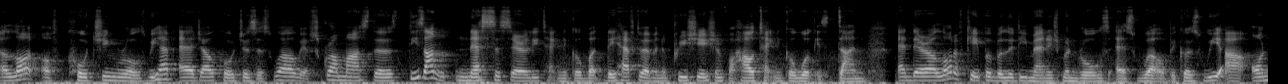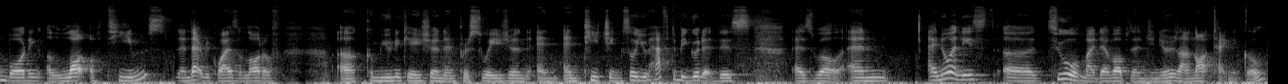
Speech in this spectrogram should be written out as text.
a lot of coaching roles. We have agile coaches as well. We have scrum masters. These aren't necessarily technical, but they have to have an appreciation for how technical work is done. And there are a lot of capability management roles as well because we are onboarding a lot of teams, and that requires a lot of uh, communication and persuasion and, and teaching. So you have to be good at this as well. And I know at least uh, two of my DevOps engineers are not technical,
